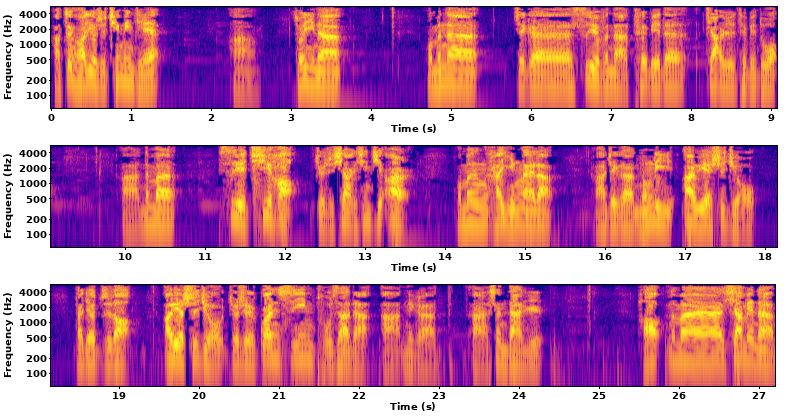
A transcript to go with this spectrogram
啊，正好又是清明节。啊，所以呢，我们呢，这个四月份呢，特别的假日特别多啊。那么四月七号就是下个星期二，我们还迎来了啊这个农历二月十九。大家知道，二月十九就是观世音菩萨的啊那个啊圣诞日。好，那么下面呢，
